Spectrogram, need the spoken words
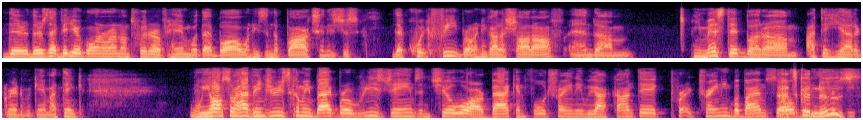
there there's that video going around on Twitter of him with that ball when he's in the box, and he's just the quick feet, bro, and he got a shot off, and um, he missed it, but um, I think he had a great of a game. I think we also have injuries coming back, bro. Reece James and Chilwell are back in full training. We got Kante pr- training, but by himself. That's good news. Be,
